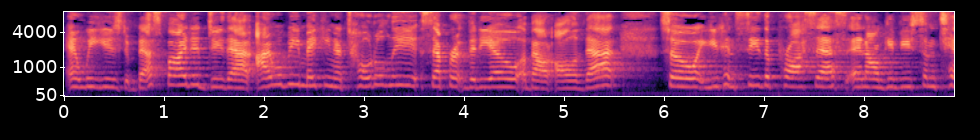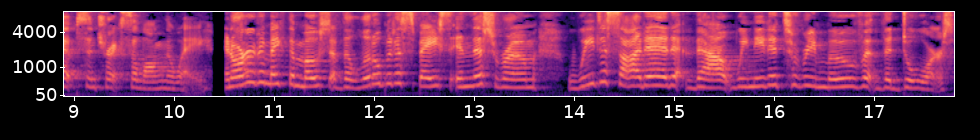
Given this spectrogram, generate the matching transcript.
and we used Best Buy to do that. I will be making a totally separate video about all of that. So you can see the process and I'll give you some tips and tricks along the way. In order to make the most of the little bit of space in this room, we decided that we needed to remove the doors.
